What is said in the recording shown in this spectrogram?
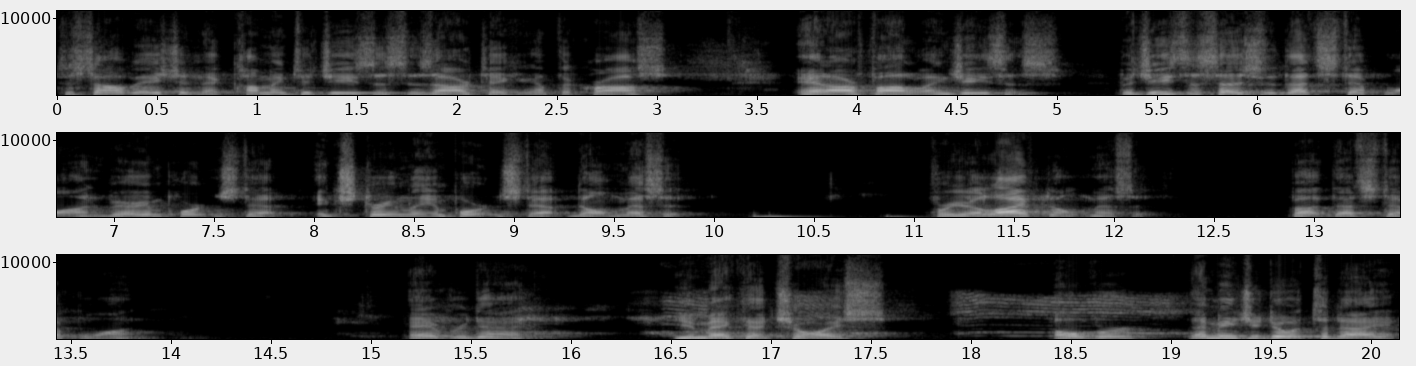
to salvation, that coming to Jesus is our taking up the cross and are following Jesus. But Jesus says that's step one, very important step, extremely important step. Don't miss it. For your life, don't miss it. But that's step one. Every day, you make that choice over. That means you do it today,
